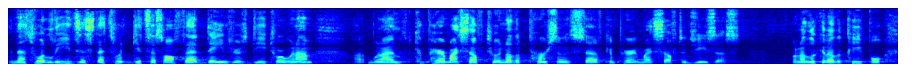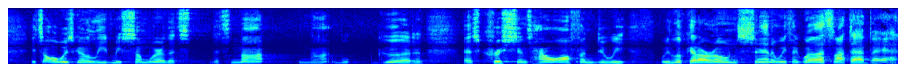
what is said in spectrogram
And that's what leads us, that's what gets us off that dangerous detour when, I'm, uh, when I compare myself to another person instead of comparing myself to Jesus. When I look at other people, it's always going to lead me somewhere that's, that's not, not good. And as Christians, how often do we, we look at our own sin and we think, well, that's not that bad?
